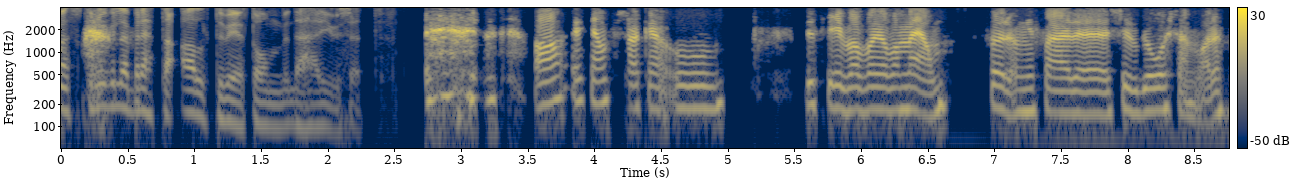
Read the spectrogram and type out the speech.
men skulle du vilja berätta allt du vet om det här ljuset? ja, jag kan försöka att beskriva vad jag var med om för ungefär eh, 20 år sedan var det.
